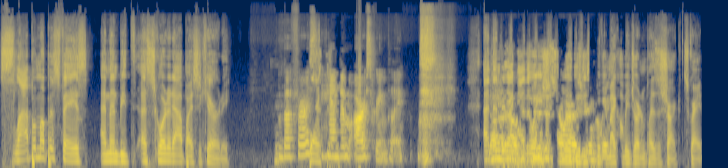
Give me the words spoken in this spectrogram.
Slap him up his face and then be escorted out by security. But first, Worth it. hand him our screenplay. And No, then no, be like, no, by the way, you should totally do this movie. Michael B. Jordan plays a shark. It's great.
